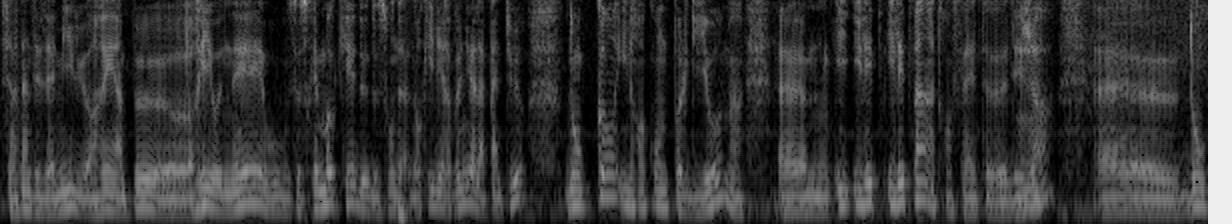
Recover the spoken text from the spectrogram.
certains de ses amis lui auraient un peu rionné ou se seraient moqués de de, son œuvre. Donc il est revenu à la peinture. Donc quand il rencontre Paul Guillaume, il, est, il est peintre en fait déjà. Mmh. donc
